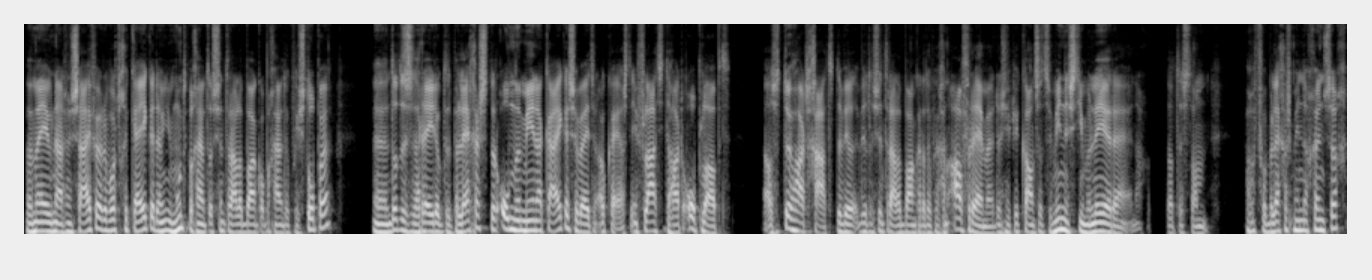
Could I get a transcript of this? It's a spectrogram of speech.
waarmee ook naar zo'n cijfer wordt gekeken. Dan, je moet op een gegeven moment als centrale bank op een gegeven moment ook weer stoppen. Uh, dat is de reden ook dat beleggers eronder meer naar kijken. Ze weten, oké, als de inflatie te hard oploopt, als het te hard gaat, dan willen, centrale banken dat ook weer gaan afremmen. Dus heb je kans dat ze minder stimuleren. Nou, dat is dan voor beleggers minder gunstig.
